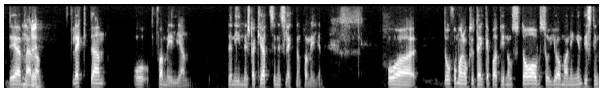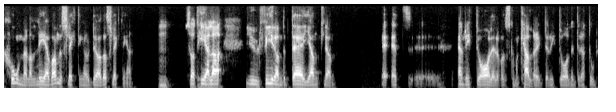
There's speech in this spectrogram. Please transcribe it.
Det är mellan släkten och familjen. Den innersta kretsen i släkten och familjen. Och då får man också tänka på att inom stav så gör man ingen distinktion mellan levande släktingar och döda släktingar. Mm. Så att hela julfirandet det är egentligen ett, eh, en ritual, eller vad ska man kalla det? Inte en ritual, det är inte rätt ord.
